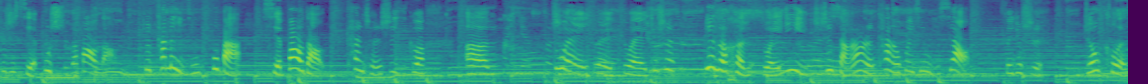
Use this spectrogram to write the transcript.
就是写不实的报道，就他们已经不把写报道看成是一个，嗯，对对对，就是变得很随意，只是想让人看了会心一笑，所以就是 jokeless，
